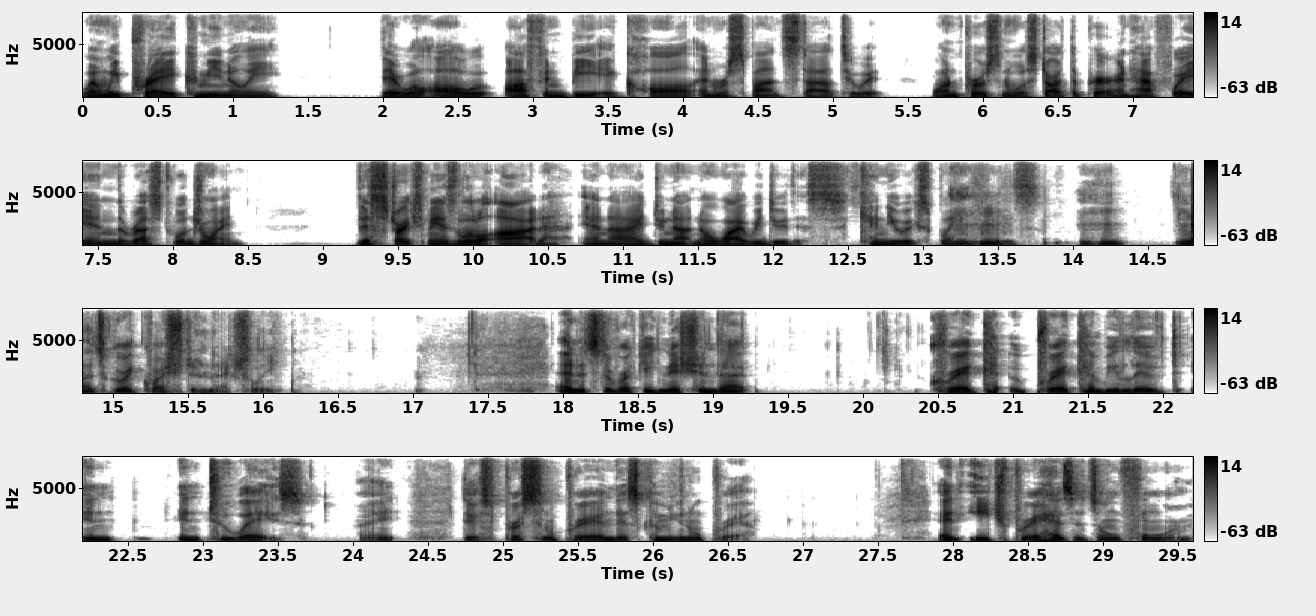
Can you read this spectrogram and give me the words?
When we pray communally, there will all, often be a call and response style to it. One person will start the prayer, and halfway in, the rest will join. This strikes me as a little odd, and I do not know why we do this. Can you explain, mm-hmm. please? Mm-hmm. That's a great question, actually. And it's the recognition that prayer can, prayer can be lived in, in two ways, right? There's personal prayer and there's communal prayer. And each prayer has its own form.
